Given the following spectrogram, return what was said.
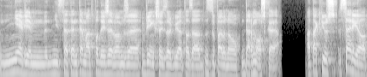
Nie wiem nic na ten temat, podejrzewam, że większość zrobiła to za zupełną darmożkę. A tak już serio,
